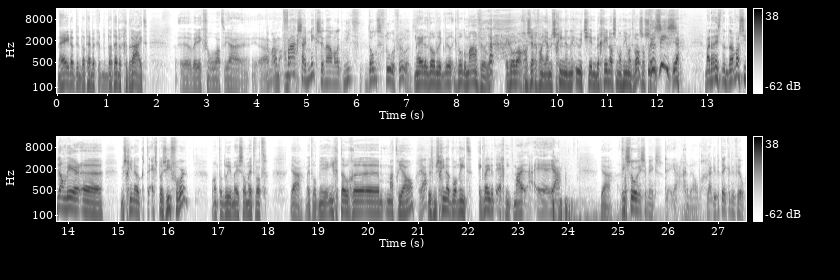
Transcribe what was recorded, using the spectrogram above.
nee, dat, dat, heb, ik, dat heb ik gedraaid. Weet ik veel wat. Ja, ja, maar aan- aan- vaak zijn mixen namelijk niet dansvloervullend. Nee, dat wilde ik, ik wilde hem aanvullen. ik wilde al gaan zeggen van ja, misschien een uurtje in het begin als er nog niemand was of zo. Precies! Ja. Maar daar, is, daar was hij dan weer misschien ook te explosief voor. Want dat doe je meestal met wat, ja, met wat meer ingetogen eh, materiaal. Ja. Dus misschien ook wel niet. Ik weet het echt niet. Maar eh, ja, ja, was, Historische mix. ja, geweldig. Ja, die betekende veel.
